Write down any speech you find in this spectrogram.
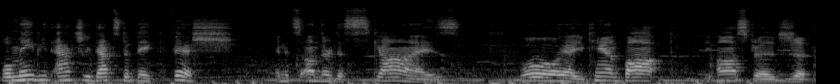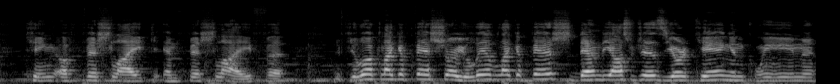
Well, maybe actually that's the big fish, and it's under disguise. Whoa, yeah, you can't bop the ostrich, king of fish-like and fish life. if you look like a fish or you live like a fish, then the ostrich is your king and queen.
